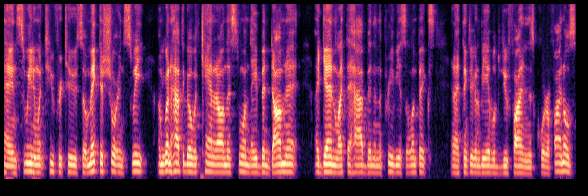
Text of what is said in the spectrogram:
and Sweden went two for two. So make this short and sweet. I'm going to have to go with Canada on this one. They've been dominant again, like they have been in the previous Olympics, and I think they're going to be able to do fine in this quarterfinals.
